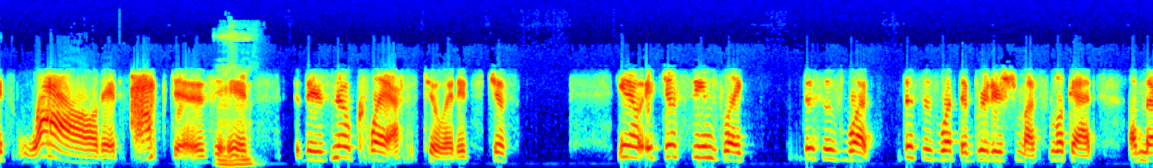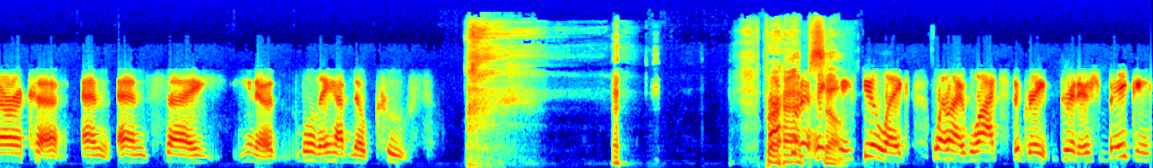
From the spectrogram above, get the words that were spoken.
it's loud, it's active, Mhm. it's there's no class to it. It's just, you know, it just seems like this is what this is what the British must look at America and and say, you know, well, they have no couth. That's what it makes so. me feel like when I watch the Great British Baking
